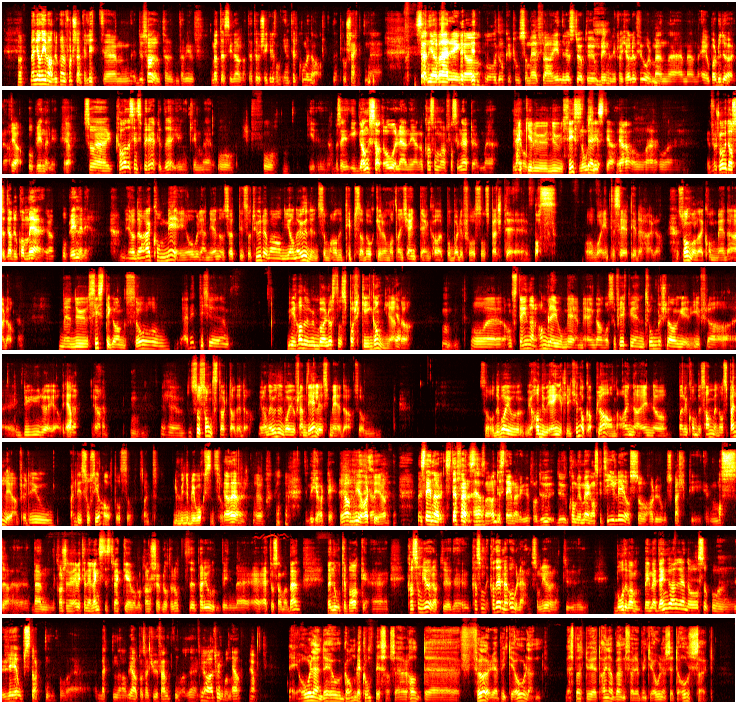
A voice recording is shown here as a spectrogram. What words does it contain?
Men Jan Ivan, du kan jo fortsette litt. Du sa jo da vi møttes i dag at dette er jo skikkelig sånn interkommunalt prosjekt med senjaværinger og dere to som er fra indre strøk. Du er jo opprinnelig fra Kjøllefjord, men, eh, men er jo bardudøl da, opprinnelig. Ja. Så eh, hva var det som inspirerte deg egentlig med å få si, igangsatt Overland igjen, og hva som har fascinert deg med, med Tenker du nå sist? nå sist, ja. ja og, og, og for så vidt også da du kom med Ja. opprinnelig. Ja, da jeg kom med i Overland i 71, så tror jeg det var Jan Audun som hadde tipsa dere om at han kjente en kar på Bardufoss som spilte bass, og var interessert i det her. da. Og Sånn var det jeg kom med der, da. Men nå siste gang så Jeg vet ikke Vi hadde vel bare lyst til å sparke i gang igjen, Ja. da. Mhm. Og uh, han Steinar han ble jo med med en gang. Og så fikk vi en trommeslager fra Dyrøya. vet du Ja. ja. Mhm. Eh, Så sånn starta det da. Jan Audun var jo fremdeles med da. Så, Mhm. så og det var jo, vi hadde jo egentlig ikke noe plan annet enn å bare komme sammen og spille igjen. For det er jo veldig sosialt også. sant? Du begynner å bli voksen, så Ja, ja. ja. Det er mye artig. ja mye artig. ja. Men Steinar Steffensen, Ja. altså, andre Steinar i gruppa, du, du kom jo med ganske tidlig, og så har du jo spilt i masse eh, band. Kanskje, jeg vet ikke, Det lengste strekket var kanskje Blått og rått-perioden din med ett og samme band, men nå tilbake. Eh, Hva som gjør at du, hva, som, hva det er med Overland som gjør at du både var med den gangen, og også på reoppstarten på eh, midten av ja, hva 2015? Var det, det? Ja, jeg tror det var det. Ja. Nei, Overland det er jo gamle kompiser som jeg har hatt eh, før jeg begynte i Overland. Jeg spilte jo i et annet band før jeg begynte i Overland som heter Outside.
